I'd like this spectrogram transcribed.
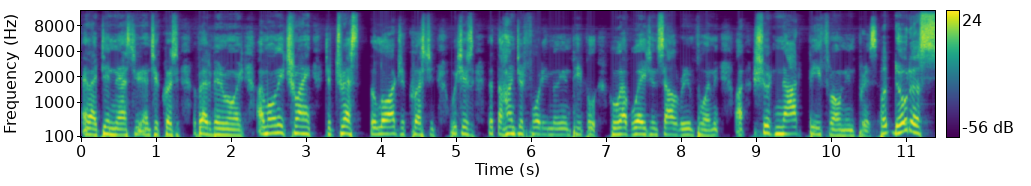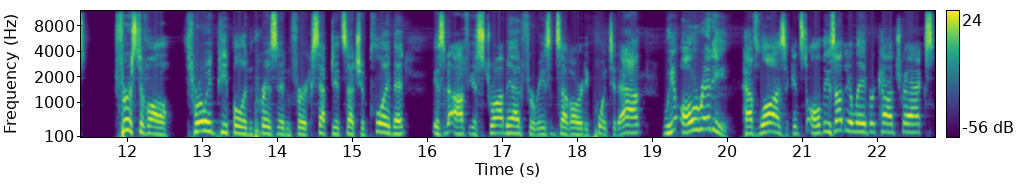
And I didn't ask you, answer your question about minimum wage. I'm only trying to address the larger question, which is that the 140 million people who have wage and salary employment uh, should not be thrown in prison. But notice, first of all, throwing people in prison for accepting such employment is an obvious straw man for reasons I've already pointed out. We already have laws against all these other labor contracts,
